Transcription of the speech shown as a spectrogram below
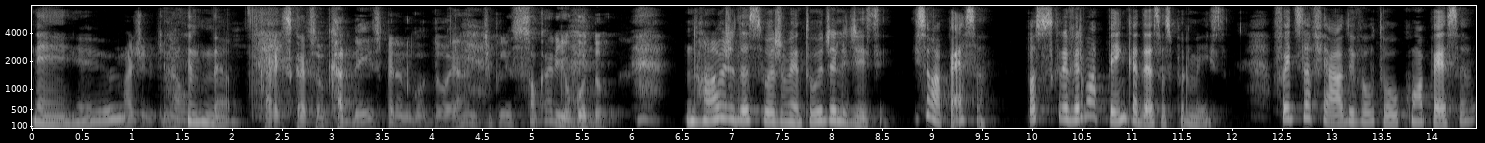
Não. Imagino que não. Não. O cara que escreve sobre cadeia esperando Godot, é, tipo, ele socaria o Godot. No auge da sua juventude, ele disse: Isso é uma peça? Posso escrever uma penca dessas por mês. Foi desafiado e voltou com a peça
